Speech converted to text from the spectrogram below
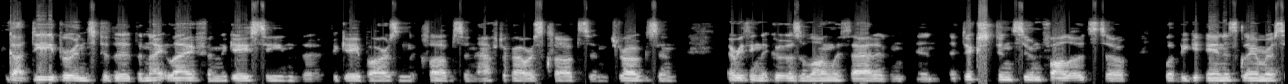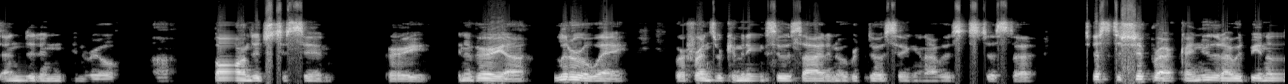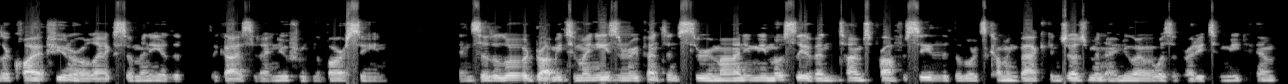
got deeper into the, the nightlife and the gay scene, the, the gay bars and the clubs and after hours clubs and drugs and everything that goes along with that. And, and addiction soon followed. So what began as glamorous ended in, in real uh, bondage to sin, very in a very uh, literal way, where friends were committing suicide and overdosing, and I was just a just a shipwreck. I knew that I would be another quiet funeral, like so many of the, the guys that I knew from the bar scene. And so the Lord brought me to my knees in repentance through reminding me mostly of end times prophecy that the Lord's coming back in judgment. I knew I wasn't ready to meet Him,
